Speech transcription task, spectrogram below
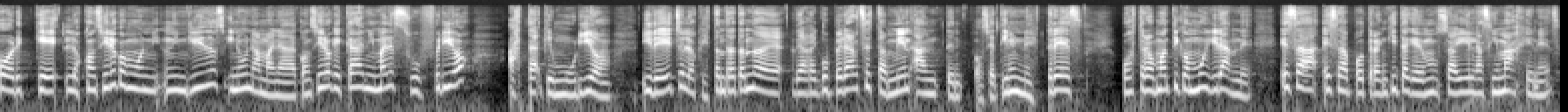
Porque los considero como un- individuos y no una manada. Considero que cada animal sufrió hasta que murió. Y de hecho, los que están tratando de, de recuperarse también, ante- o sea, tienen un estrés postraumático muy grande. Esa, esa potranquita que vemos ahí en las imágenes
